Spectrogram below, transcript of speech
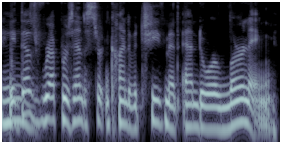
Mm. It does represent a certain kind of achievement and or learning.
